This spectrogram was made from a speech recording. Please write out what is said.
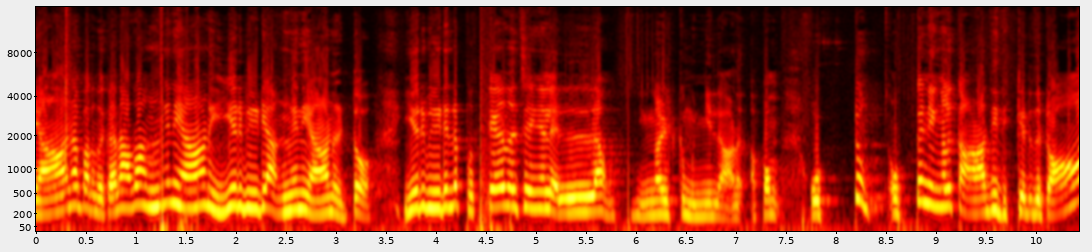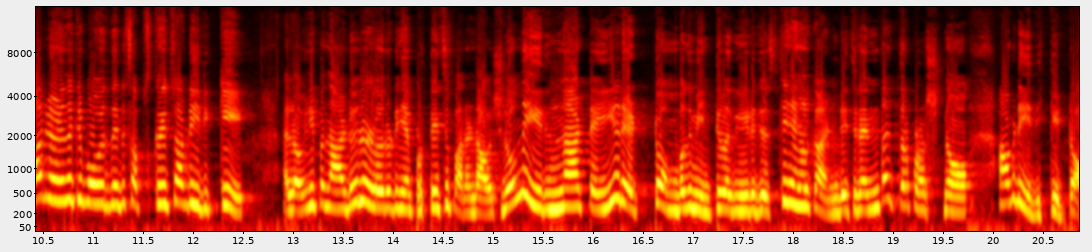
ഞാനാ പറഞ്ഞത്. കാരണം അത് അങ്ങനെയാണ്. ഈ ഒരു വീഡിയോ അങ്ങനെയാണ് കേട്ടോ ഈ ഒരു വീഡിയോന്റെ പ്രത്യേകത എന്ന് വെച്ച് കഴിഞ്ഞാൽ എല്ലാം നിങ്ങൾക്ക് മുന്നിലാണ്. അപ്പം ഒട്ടും ഒട്ടും നിങ്ങൾ കാണാതിരിക്കരുത് കേട്ടോ ആരും എഴുന്നേറ്റ് പോകരുത്. എന്റെ സബ്സ്ക്രൈബ്സ് അവിടെ ഇരിക്കേ. അല്ല ഇനിയിപ്പോൾ നടുവിലുള്ളവരോട് ഞാൻ പ്രത്യേകിച്ച് പറയേണ്ട ആവശ്യമില്ല. ഒന്ന് ഇരുന്നാട്ടെ ഈ ഒരു എട്ട് ഒമ്പത് മിനിറ്റുള്ള വീട് ജസ്റ്റ് ഞങ്ങൾ കണ്ടിച്ചിട്ട് എന്താ ഇത്ര പ്രശ്നമോ അവിടെ ഇരിക്കിട്ടോ.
